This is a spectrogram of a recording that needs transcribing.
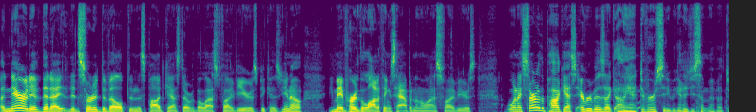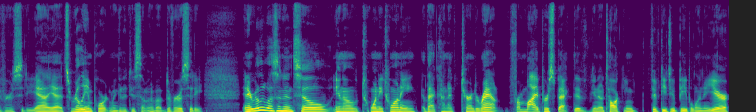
a narrative that I that sort of developed in this podcast over the last five years because you know you may have heard a lot of things happen in the last five years. When I started the podcast, everybody's like, "Oh yeah, diversity. We got to do something about diversity. Yeah, yeah, it's really important. We got to do something about diversity." And it really wasn't until you know 2020 that kind of turned around. From my perspective, you know, talking 52 people in a year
